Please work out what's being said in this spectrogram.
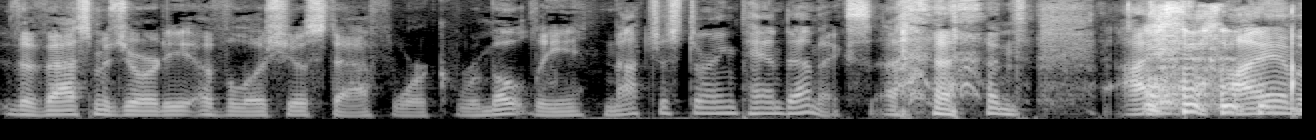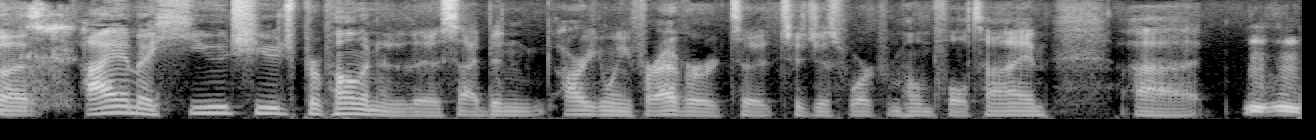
the vast majority of Velocio staff work remotely, not just during pandemics. and I, I am a I am a huge huge proponent of this. I've been arguing forever to to just work from home full time. Uh, mm-hmm.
